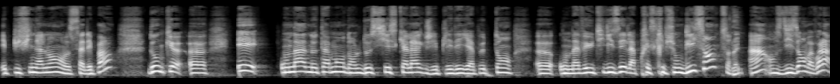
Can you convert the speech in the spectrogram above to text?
et puis finalement ça l'est pas. Donc euh, et on a notamment dans le dossier Scala que j'ai plaidé il y a peu de temps, euh, on avait utilisé la prescription glissante, hein, en se disant bah voilà,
